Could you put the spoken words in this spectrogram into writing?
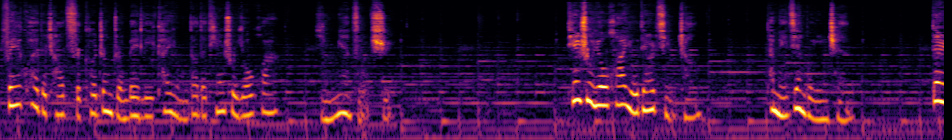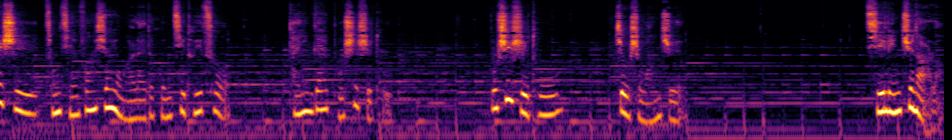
飞快地朝此刻正准备离开甬道的天树幽花迎面走去。天树幽花有点紧张，他没见过银尘，但是从前方汹涌而来的魂气推测，他应该不是使徒。不是使徒，就是王爵。麒麟去哪儿了？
